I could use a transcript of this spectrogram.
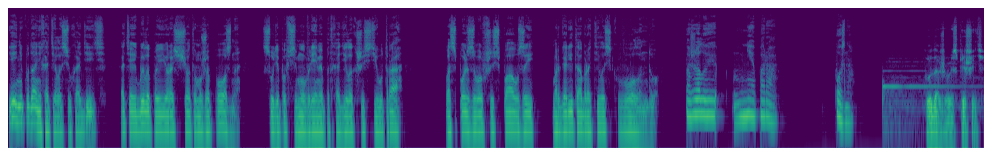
Ей никуда не хотелось уходить, хотя и было по ее расчетам уже поздно. Судя по всему, время подходило к шести утра. Воспользовавшись паузой, Маргарита обратилась к Воланду. «Пожалуй, мне пора. Поздно». «Куда же вы спешите?»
